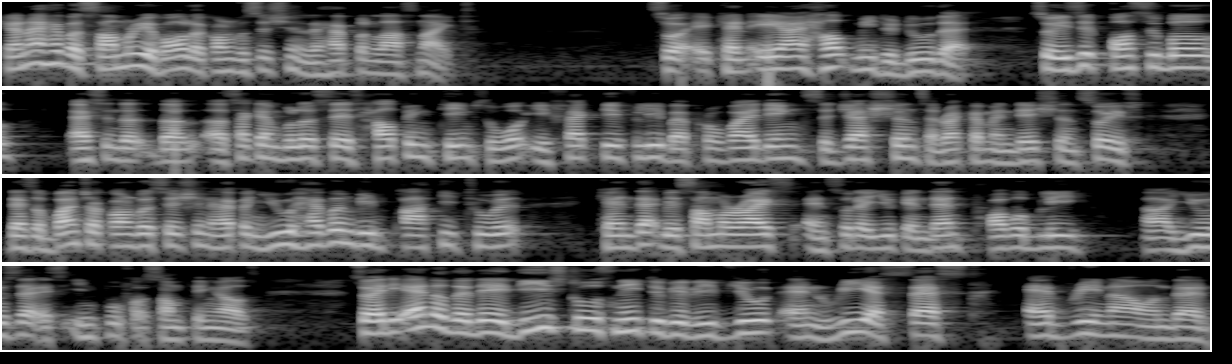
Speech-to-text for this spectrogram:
Can I have a summary of all the conversations that happened last night? So eh, can AI help me to do that? So is it possible as in the, the uh, second bullet says, helping teams to work effectively by providing suggestions and recommendations. So if there's a bunch of conversation happen, you haven't been party to it, can that be summarized and so that you can then probably uh, use that as input for something else? So at the end of the day, these tools need to be reviewed and reassessed every now and then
